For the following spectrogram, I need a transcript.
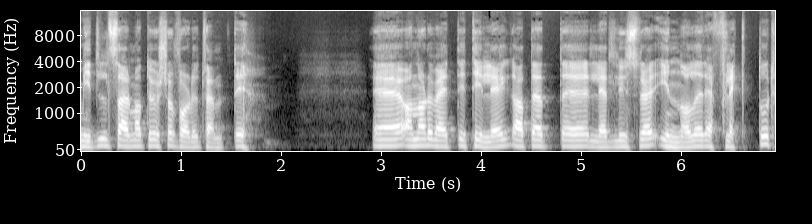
middels armatur, så får du ut 50 Eh, og når du vet i tillegg at et eh, LED-lysrør inneholder reflektor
